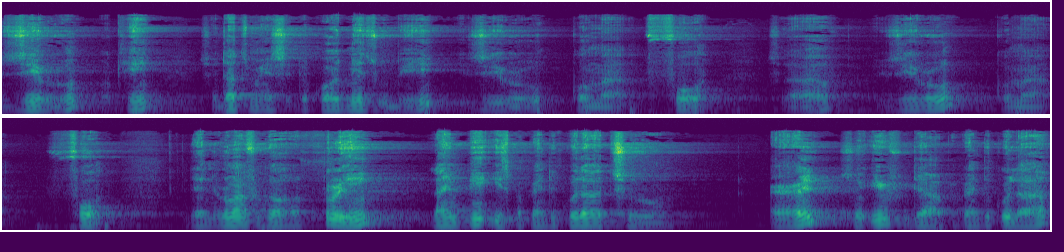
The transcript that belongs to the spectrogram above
0. Okay, so that means the coordinates will be 0, comma 4. So I have 0, comma 4. Then Roman figure 3, line P is perpendicular to L. So if they are perpendicular,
